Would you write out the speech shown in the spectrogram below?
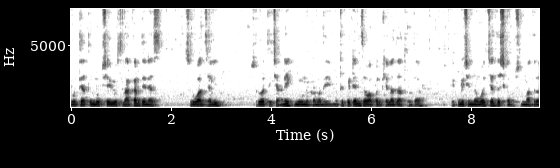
व त्यातून लोकशाही व्यवस्थेला आकार देण्यास सुरुवात झाली. सुरुवातीच्या अनेक निवडणुकामध्ये मतपेट्यांचा वापर केला जात होता. एकोणीसशे नव्वदच्या दशकापासून मात्र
